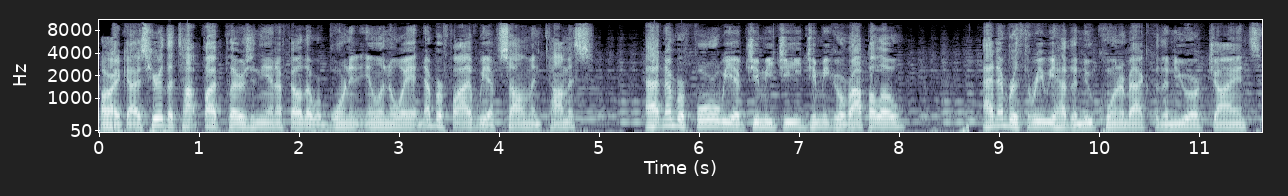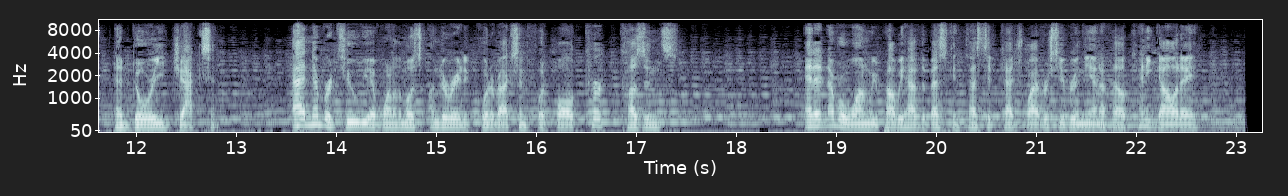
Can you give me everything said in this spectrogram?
All right, guys, here are the top five players in the NFL that were born in Illinois. At number five, we have Solomon Thomas. At number four, we have Jimmy G, Jimmy Garoppolo. At number three, we have the new cornerback for the New York Giants, Adoree Jackson. At number two, we have one of the most underrated quarterbacks in football, Kirk Cousins. And at number one, we probably have the best contested catch wide receiver in the NFL, Kenny Golladay.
